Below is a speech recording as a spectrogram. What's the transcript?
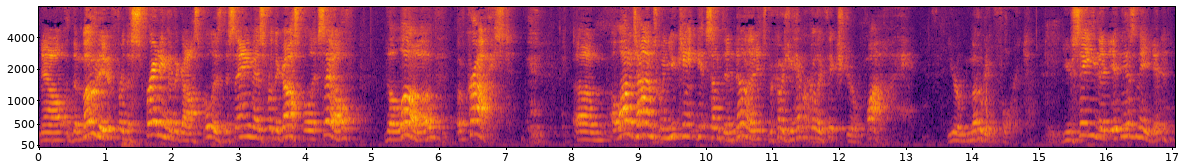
Now, the motive for the spreading of the gospel is the same as for the gospel itself the love of Christ. Um, a lot of times when you can't get something done, it's because you haven't really fixed your why, your motive for it. You see that it is needed,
